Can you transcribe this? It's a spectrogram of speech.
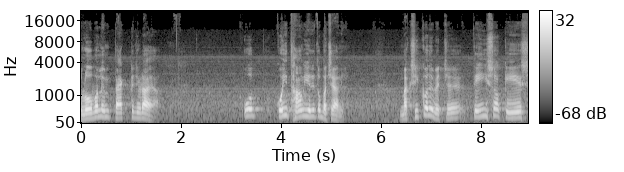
ਗਲੋਬਲ ਇੰਪੈਕਟ ਜਿਹੜਾ ਆ, ਉਹ ਕੋਈ ਥਾਂ ਵੀ ਇਹਦੇ ਤੋਂ ਬਚਿਆ ਨਹੀਂ। ਮੈਕਸੀਕੋ ਦੇ ਵਿੱਚ 2300 ਕੇਸ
